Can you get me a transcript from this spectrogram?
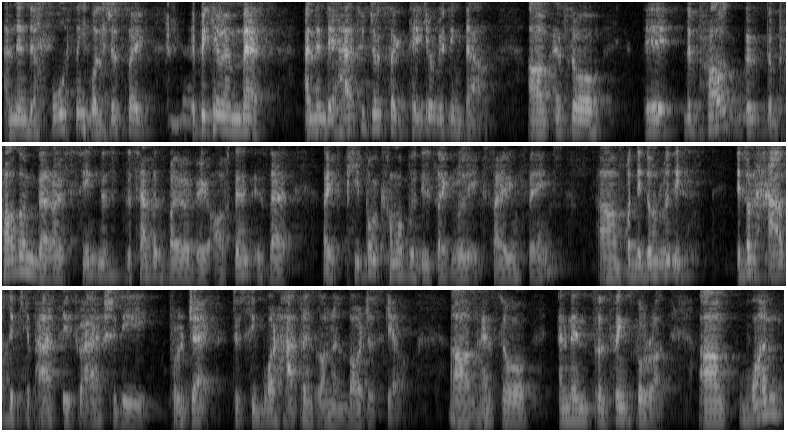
and then the whole thing was just like it became a mess, and then they had to just like take everything down. Um, and so it, the problem the, the problem that I've seen this this happens by the way very often is that like people come up with these like really exciting things, um, but they don't really they don't have the capacity to actually project to see what happens on a larger scale. Um, mm-hmm. And so and then so things go wrong. Um, one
